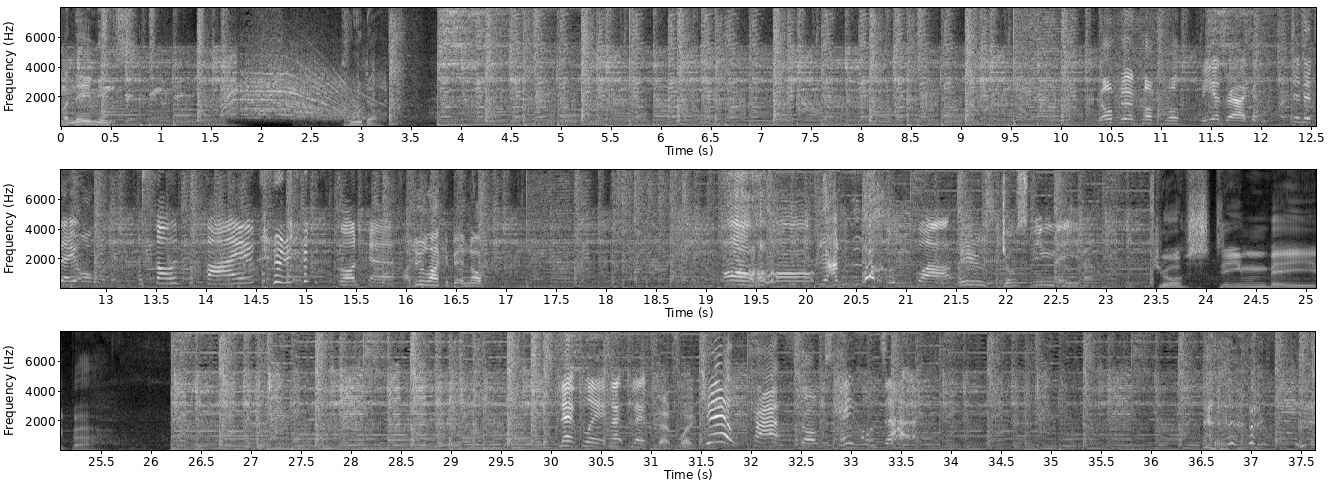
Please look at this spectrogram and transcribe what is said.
My name is Kuda. Lovely and comfortable. Be a dragon. Dinner date always. A solid five. Vodka. I do like a bit of knob. Oh, yeah. Flat. Who's Justin Bieber? Justin Bieber. Netflix. Netflix. Netflix. Chill. Cats, dogs. Cake or death?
